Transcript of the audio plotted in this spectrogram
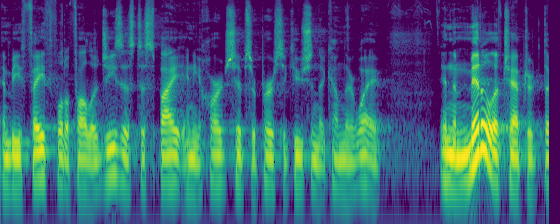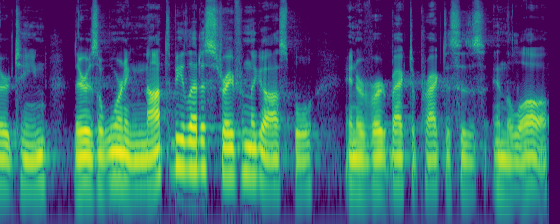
and be faithful to follow Jesus despite any hardships or persecution that come their way. In the middle of chapter 13, there is a warning not to be led astray from the gospel and revert back to practices in the law.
